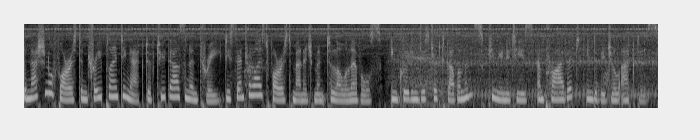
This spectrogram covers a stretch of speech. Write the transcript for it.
The National Forest and Tree Planting Act of 2003 decentralised forest management to lower levels, including district governments, communities and private, individual actors.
